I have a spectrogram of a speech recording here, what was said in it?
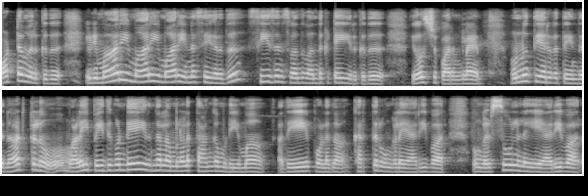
ஆட்டம் இருக்குது. இப்படி மாறி மாறி மாறி என்ன செய்கிறது? சீசன்ஸ் வந்து வந்துக்கிட்டே இருக்குது. யோசிச்சு பாருங்களேன். முந்நூற்றி அறுபத்தைந்து நாட்களும் மழை பெய்து கொண்டே இருந்தால் நம்மளால் தாங்க முடியுமா? அதே போல தான் கர்த்தர் உங்களை அறிவார். உங்கள் சூழ்நிலையை அறிவார்.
